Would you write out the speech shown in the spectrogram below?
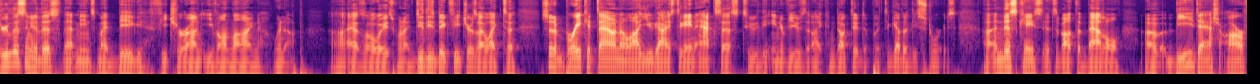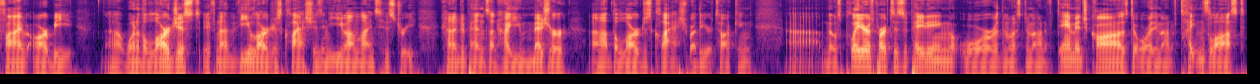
If you're listening to this, that means my big feature on EVE Online went up. Uh, as always, when I do these big features, I like to sort of break it down and allow you guys to gain access to the interviews that I conducted to put together these stories. Uh, in this case, it's about the Battle of B R5RB, uh, one of the largest, if not the largest, clashes in EVE Online's history. Kind of depends on how you measure uh, the largest clash, whether you're talking uh, most players participating, or the most amount of damage caused, or the amount of Titans lost.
